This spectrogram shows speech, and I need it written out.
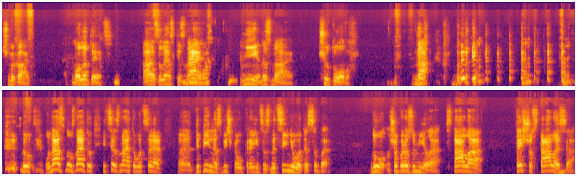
Шмигаль, молодець. А Зеленський знає? Ні, не знає. Чудово. На, бери. ну, у нас, ну, знаєте, і це, знаєте, оце е, дебільна звичка українця знецінювати себе. Ну, щоб ви розуміли, стало те, що сталося,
